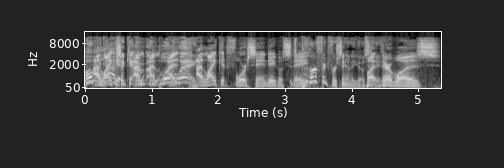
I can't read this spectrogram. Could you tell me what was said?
oh my I like gosh, it. I can't, I'm, I'm blown I- away. I like it for San Diego State. it's perfect for San Diego but there was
